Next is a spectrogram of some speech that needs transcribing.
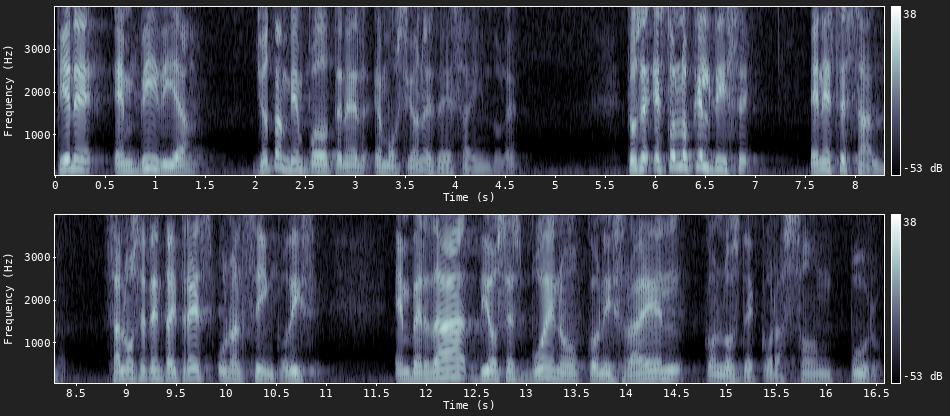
tiene envidia, yo también puedo tener emociones de esa índole. Entonces, esto es lo que él dice en este salmo. Salmo 73, 1 al 5. Dice, en verdad Dios es bueno con Israel con los de corazón puro.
